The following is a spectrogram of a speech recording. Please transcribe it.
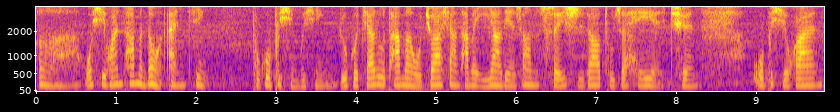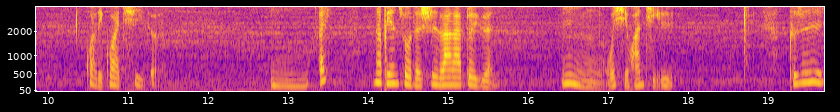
呃，我喜欢他们都很安静。不过不行不行，如果加入他们，我就要像他们一样，脸上随时都要涂着黑眼圈。我不喜欢怪里怪气的。嗯，哎，那边坐的是啦啦队员。嗯，我喜欢体育。可是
